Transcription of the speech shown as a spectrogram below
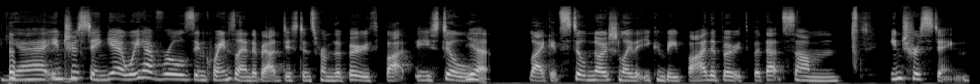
yeah, interesting. Yeah, we have rules in Queensland about distance from the booth, but you still yeah, like it's still notionally that you can be by the booth, but that's um interesting.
